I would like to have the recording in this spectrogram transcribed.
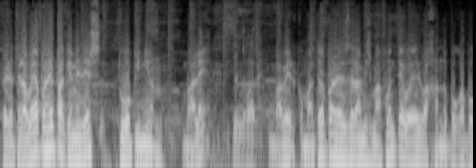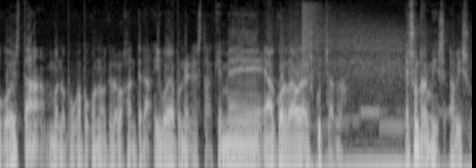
pero te la voy a poner para que me des tu opinión, ¿vale? Venga, vale. A ver, como la te voy a poner desde la misma fuente, voy a ir bajando poco a poco esta, bueno, poco a poco no, que la baja entera, y voy a poner esta, que me he acordado ahora de escucharla. Es un remix, aviso.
